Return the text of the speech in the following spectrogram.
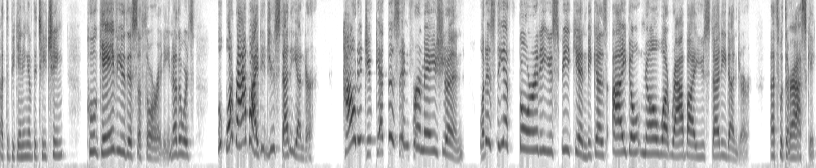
at the beginning of the teaching? Who gave you this authority? In other words, what rabbi did you study under? How did you get this information? What is the authority you speak in? Because I don't know what rabbi you studied under. That's what they're asking.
